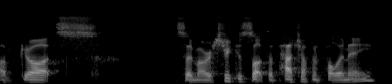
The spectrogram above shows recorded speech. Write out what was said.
I've got so my restricted slots are patch up and follow me.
